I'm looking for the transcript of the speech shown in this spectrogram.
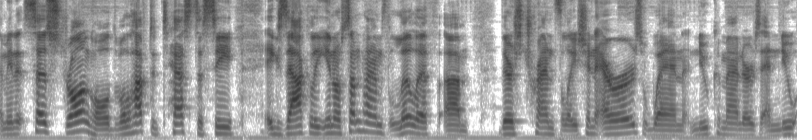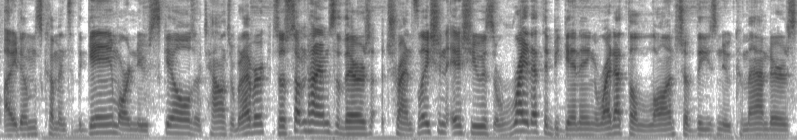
I mean it says stronghold. We'll have to test to see exactly you know sometimes Lilith um, there's translation errors when new commanders and new items come into the game or new skills or talents or whatever. So sometimes there's translation issues right at the beginning right at the launch of these new commanders.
